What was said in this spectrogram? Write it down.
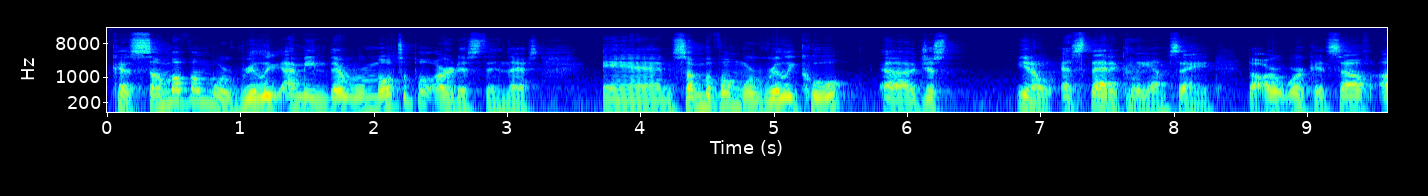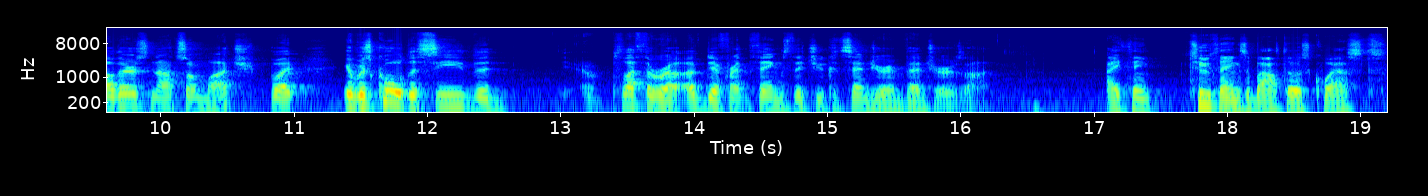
because some of them were really i mean there were multiple artists in this and some of them were really cool uh, just you know aesthetically i'm saying the artwork itself others not so much but it was cool to see the plethora of different things that you could send your adventurers on I think two things about those quests.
